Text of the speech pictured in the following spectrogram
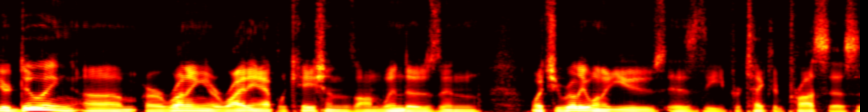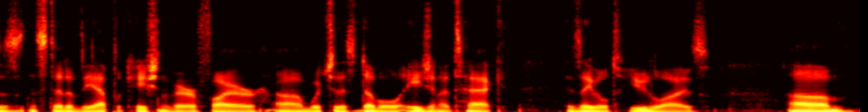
you're doing um, or running or writing applications on Windows, then what you really want to use is the protected processes instead of the application verifier, uh, which this double agent attack is able to utilize. Um,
